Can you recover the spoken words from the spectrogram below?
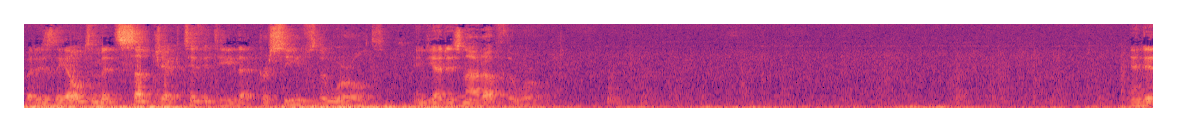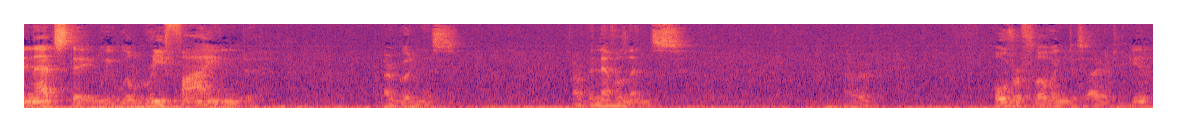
but is the ultimate subjectivity that perceives the world and yet is not of the world. And in that state, we will refine our goodness, our benevolence, our overflowing desire to give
